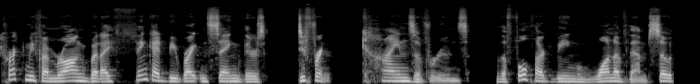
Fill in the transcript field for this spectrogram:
correct me if I'm wrong, but I think I'd be right in saying there's different kinds of runes, the Futhark being one of them. So,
